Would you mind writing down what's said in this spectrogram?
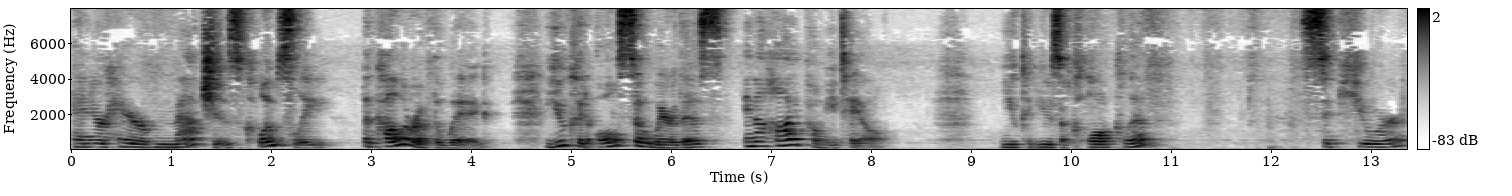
and your hair matches closely the color of the wig, you could also wear this in a high ponytail. You could use a claw clip, secure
